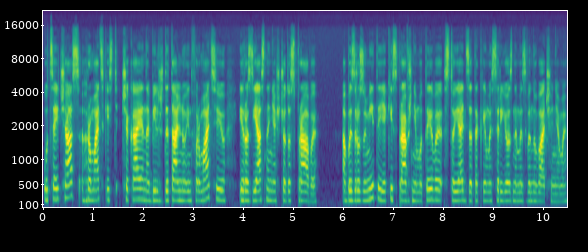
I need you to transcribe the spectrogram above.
У цей час громадськість чекає на більш детальну інформацію і роз'яснення щодо справи, аби зрозуміти, які справжні мотиви стоять за такими серйозними звинуваченнями.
